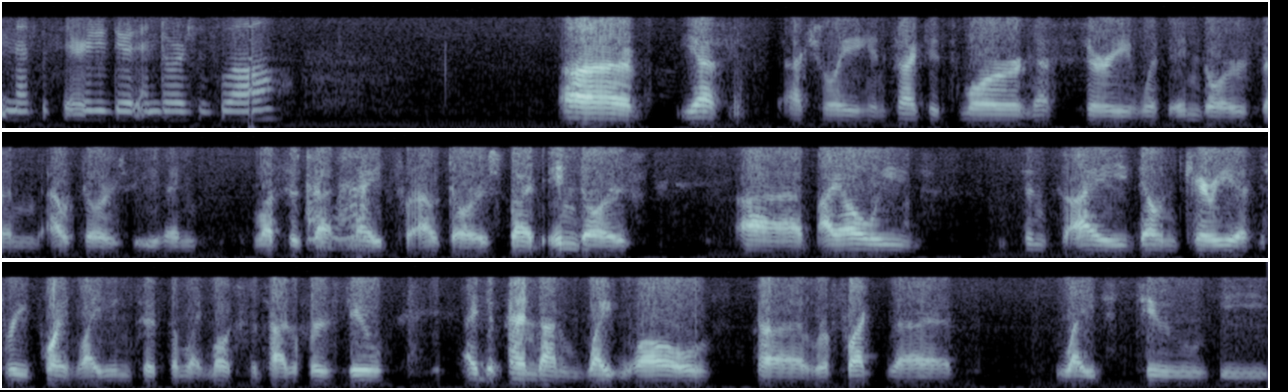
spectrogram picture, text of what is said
necessary to do it indoors as well? Uh, yes, actually. In fact, it's more necessary with indoors than outdoors, even unless it's Oh, at wow. night for outdoors. But indoors, uh, I always, since I don't carry a three-point lighting system like most photographers do, I depend on white walls to reflect the light to the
